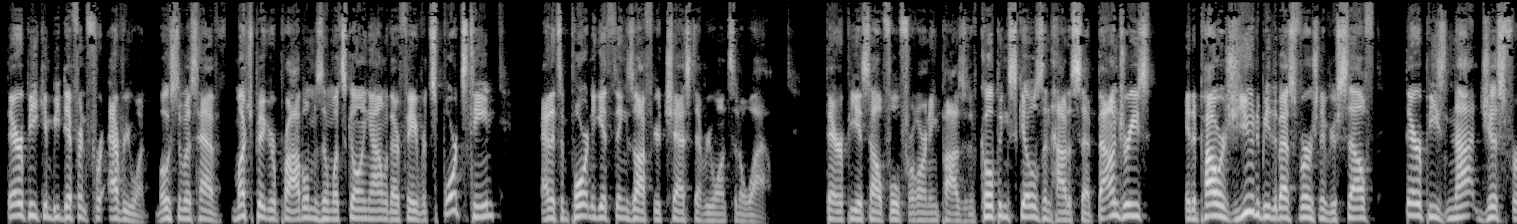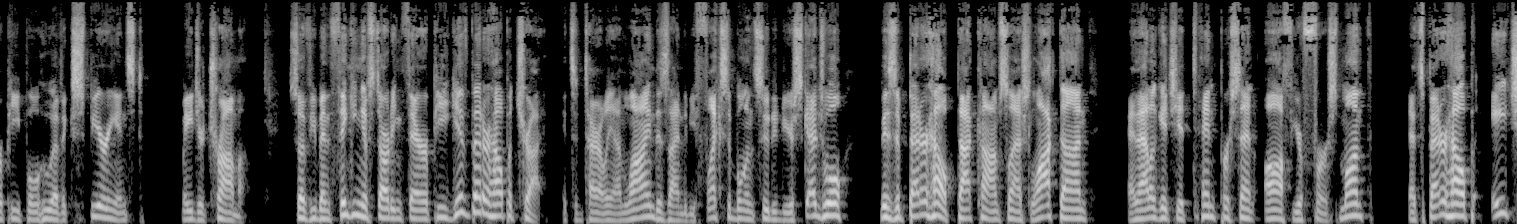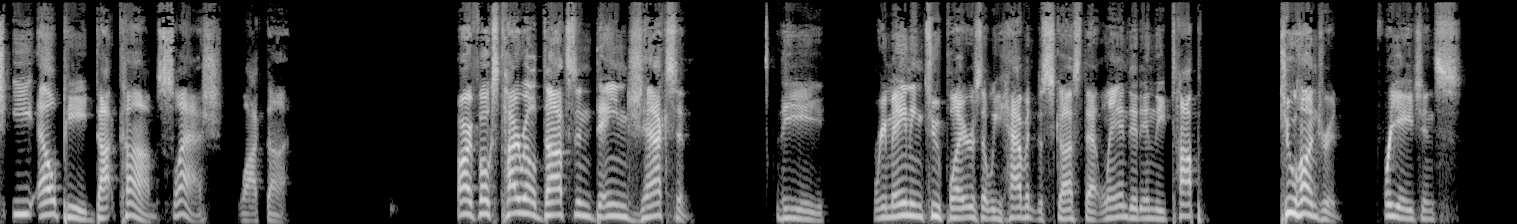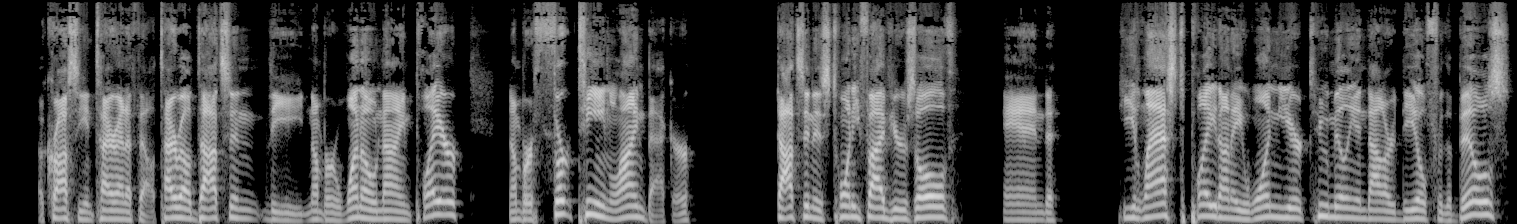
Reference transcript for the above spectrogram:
Therapy can be different for everyone. Most of us have much bigger problems than what's going on with our favorite sports team, and it's important to get things off your chest every once in a while. Therapy is helpful for learning positive coping skills and how to set boundaries. It empowers you to be the best version of yourself. Therapy is not just for people who have experienced major trauma. So if you've been thinking of starting therapy, give BetterHelp a try. It's entirely online, designed to be flexible and suited to your schedule. Visit betterhelp.com slash locked on, and that'll get you 10% off your first month. That's BetterHelp, H-E-L-P dot com slash locked on. All right, folks, Tyrel Dodson, Dane Jackson, the remaining two players that we haven't discussed that landed in the top 200 free agents across the entire NFL. Tyrel Dodson, the number 109 player, number 13 linebacker. Dodson is 25 years old and he last played on a one year, $2 million deal for the Bills.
